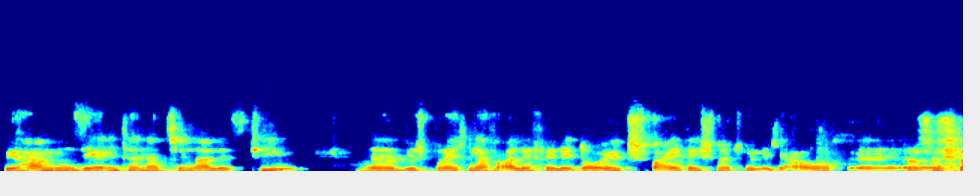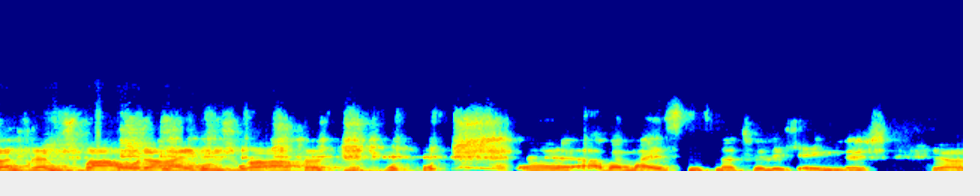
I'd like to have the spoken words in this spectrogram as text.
wir haben ein sehr internationales Team. Mhm. Äh, wir sprechen auf alle Fälle Deutsch, Bayerisch natürlich auch. Äh, das ist dann Fremdsprache oder Eigensprache? Äh, aber meistens natürlich Englisch. Ja.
